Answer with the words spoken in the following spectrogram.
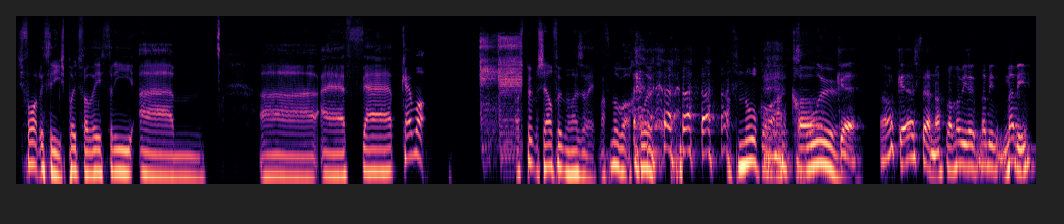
He's 43. He's played for the three. Um, uh, uh, f- uh, Ken what? I've put myself out my misery. I've not got a clue. I've not got a clue. Okay. Okay, that's fair enough. Well, maybe, maybe, maybe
